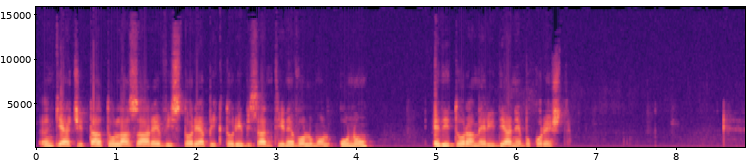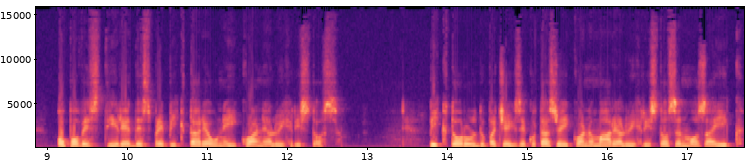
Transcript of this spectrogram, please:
Încheia citatul Lazarev, Istoria picturii bizantine, volumul 1, editura Meridiane București. O povestire despre pictarea unei icoane a lui Hristos. Pictorul, după ce executase o icoană mare a lui Hristos în mozaic,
